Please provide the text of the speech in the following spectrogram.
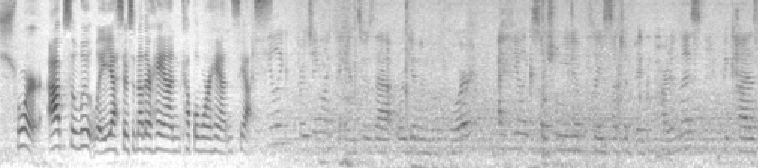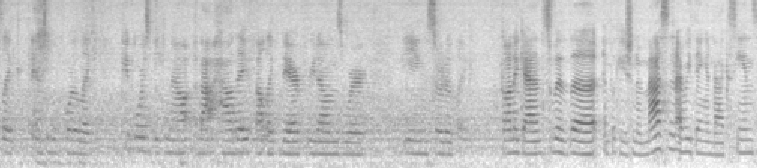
Sure, absolutely. Yes, there's another hand, couple more hands. Yes. I feel like bridging like the answers that were given before. I feel like social media plays such a big part in this because like the answer before, like people were speaking out about how they felt like their freedoms were being sort of like gone against with the implication of masks and everything and vaccines.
